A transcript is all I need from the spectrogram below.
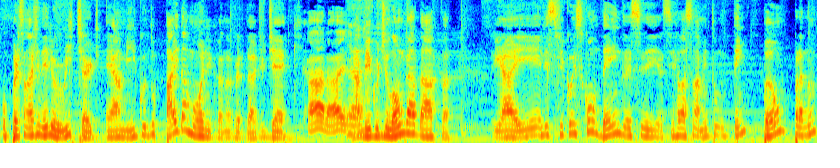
O personagem dele, o Richard, é amigo do pai da Mônica, na verdade, o Jack. Caralho. É amigo de longa data. E aí eles ficam escondendo esse, esse relacionamento um tempão pra não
